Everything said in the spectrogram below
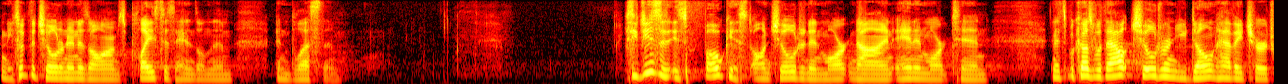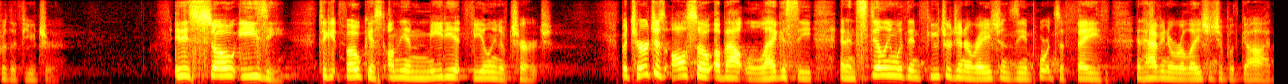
And he took the children in his arms, placed his hands on them, and blessed them. See, Jesus is focused on children in Mark 9 and in Mark 10. And it's because without children, you don't have a church with a future. It is so easy to get focused on the immediate feeling of church. But church is also about legacy and instilling within future generations the importance of faith and having a relationship with God.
